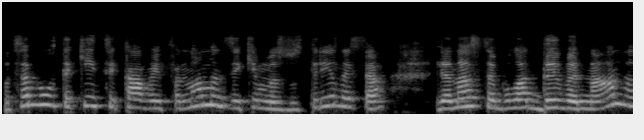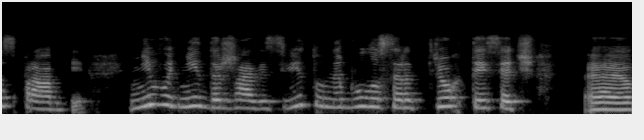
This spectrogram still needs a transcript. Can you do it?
Оце був такий цікавий феномен, з яким ми зустрілися. Для нас це була дивина насправді. Ні в одній державі світу не було серед трьох тисяч е,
